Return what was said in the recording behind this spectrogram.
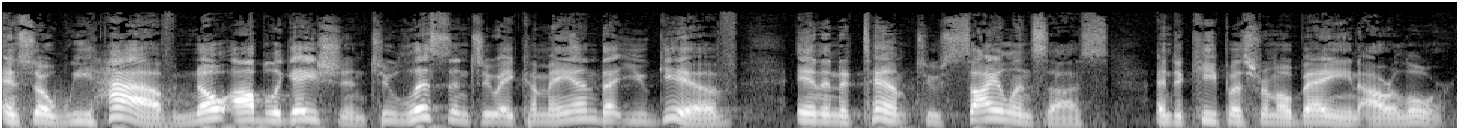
And so we have no obligation to listen to a command that you give in an attempt to silence us and to keep us from obeying our Lord.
